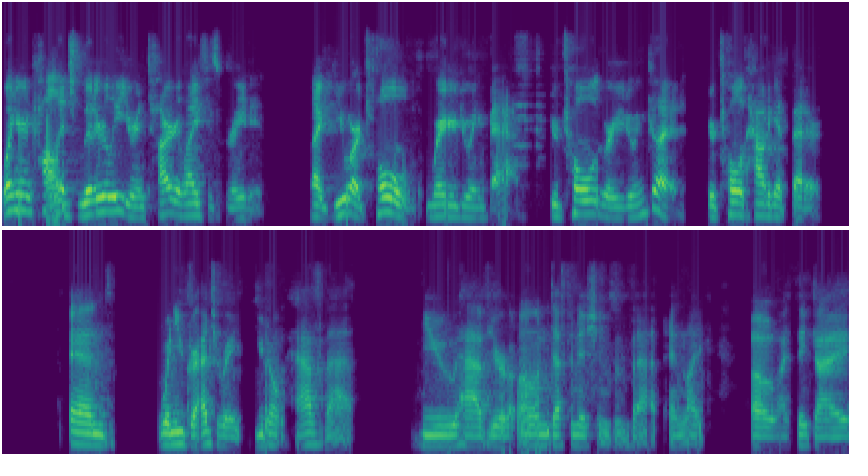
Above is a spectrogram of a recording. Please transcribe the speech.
when you're in college, literally your entire life is graded. Like you are told where you're doing bad, you're told where you're doing good, you're told how to get better. And when you graduate, you don't have that. You have your own definitions of that. And like, oh, I think I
